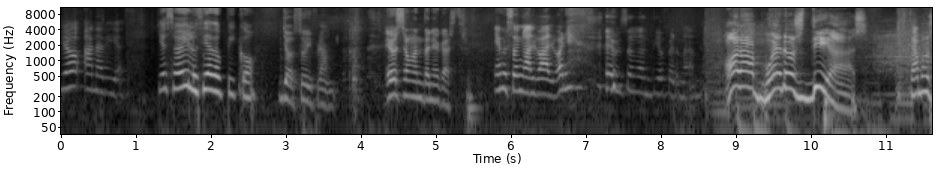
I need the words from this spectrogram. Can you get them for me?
Yo, Ana Díaz. Yo soy Lucía do Pico. Yo soy Fran. Eu son Antonio Castro. Eu son Alba Álvarez. Eu son Antio Fernando. Hola, buenos días. Estamos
